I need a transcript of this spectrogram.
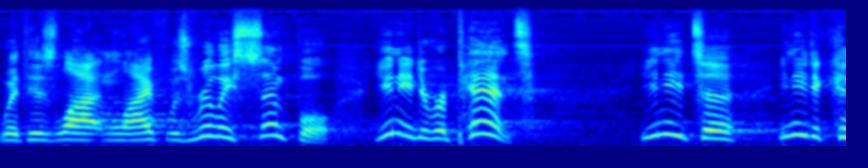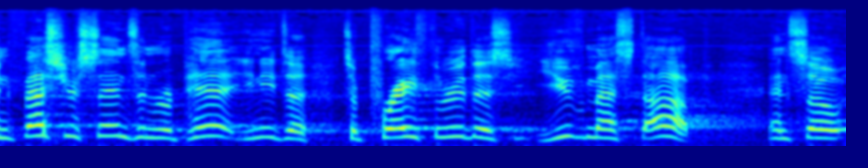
with his lot in life was really simple. You need to repent. You need to, you need to confess your sins and repent. You need to, to pray through this. You've messed up. And so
